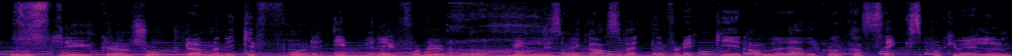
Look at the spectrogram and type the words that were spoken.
og så stryker du en skjorte, men ikke for ivrig, for du vil liksom ikke ha svetteflekker allerede klokka seks på kvelden.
